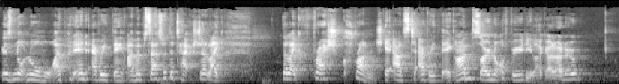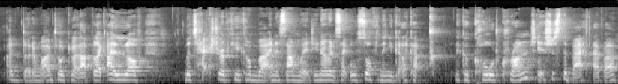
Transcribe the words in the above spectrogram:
is not normal. I put it in everything. I'm obsessed with the texture, like the like fresh crunch it adds to everything. I'm so not a foodie, like I don't know, I don't know why I'm talking like that, but like I love the texture of cucumber in a sandwich, you know, when it's like all soft and then you get like a like a cold crunch. It's just the best ever.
